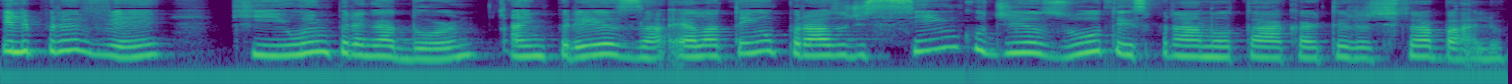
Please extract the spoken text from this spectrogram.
ele prevê que o empregador, a empresa, ela tem o prazo de cinco dias úteis para anotar a carteira de trabalho.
